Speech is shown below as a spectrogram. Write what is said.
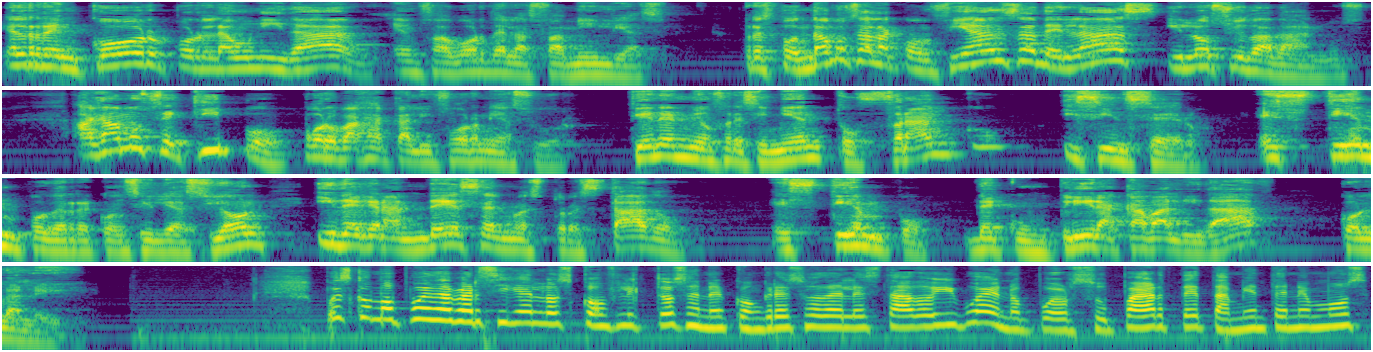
el rencor por la unidad en favor de las familias. Respondamos a la confianza de las y los ciudadanos. Hagamos equipo por Baja California Sur. Tienen mi ofrecimiento franco y sincero. Es tiempo de reconciliación y de grandeza en nuestro Estado es tiempo de cumplir a cabalidad con la ley. Pues como puede ver, siguen los conflictos en el Congreso del Estado y bueno, por su parte también tenemos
